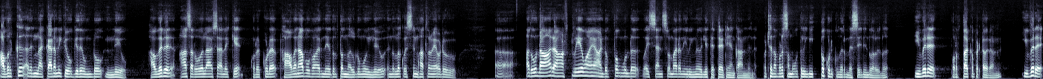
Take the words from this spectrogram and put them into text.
അവർക്ക് അതിനുള്ള അക്കാഡമിക് യോഗ്യത ഉണ്ടോ ഇല്ലയോ? അവർ ആ സർവകലാശാലയ്ക്ക് കുറെ കൂടെ ഭാവനാപൂർവമായ നേതൃത്വം നൽകുമോ ഇല്ലയോ എന്നുള്ള ക്വസ്റ്റ്യൻ മാത്രമേ അവിടെ ഉള്ളൂ. അതുകൊണ്ട് ആ രാഷ്ട്രീയമായ അടുപ്പം കൊണ്ട് വൈസ് ചാൻസലർമാരെ നിയമിക്കുന്നത് വലിയ തെറ്റായിട്ട് ഞാൻ കാണുന്നില്ല. പക്ഷേ നമ്മുടെ സമൂഹത്തിൽ ഇപ്പോൾ കൊടുക്കുന്ന ഒരു മെസ്സേജ് എന്ന് പറയുന്നത് ഇവർ പുറത്താക്കപ്പെട്ടവരാണ്. ഇവരെ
